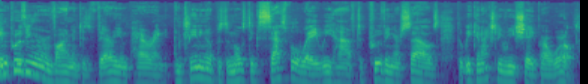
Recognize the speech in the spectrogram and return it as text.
Improving your environment is very empowering and cleaning up is the most accessible way we have to proving ourselves that we can actually reshape our world.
